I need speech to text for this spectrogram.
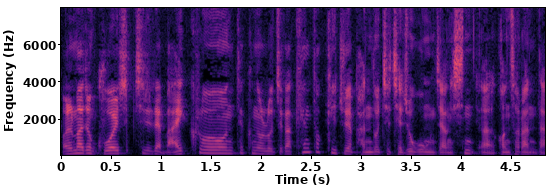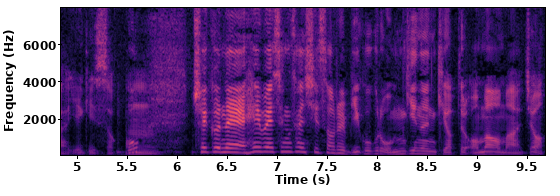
얼마 전 9월 17일에 마이크론 테크놀로지가 켄터키주의 반도체 제조 공장 신, 어, 건설한다 얘기 있었고 음. 최근에 해외 생산 시설을 미국으로 옮기는 기업들 어마어마하죠.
